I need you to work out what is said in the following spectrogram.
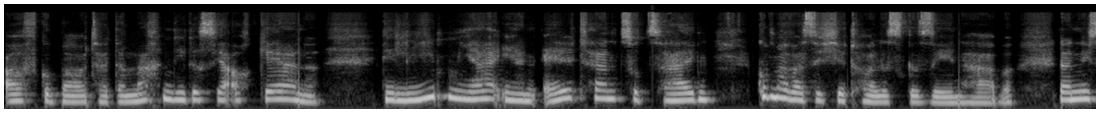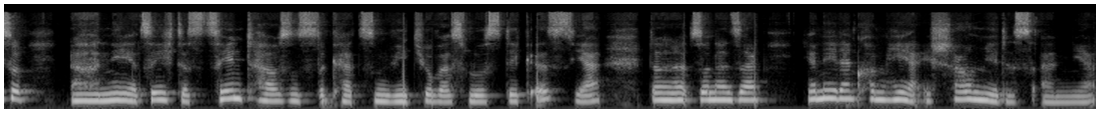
aufgebaut hat, dann machen die das ja auch gerne. Die lieben ja ihren Eltern zu zeigen, guck mal, was ich hier Tolles gesehen habe. Dann nicht so, ah, nee, jetzt sehe ich das zehntausendste Katzenvideo, was lustig ist, ja, dann, sondern sagen, ja, nee, dann komm her, ich schaue mir das an, ja.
